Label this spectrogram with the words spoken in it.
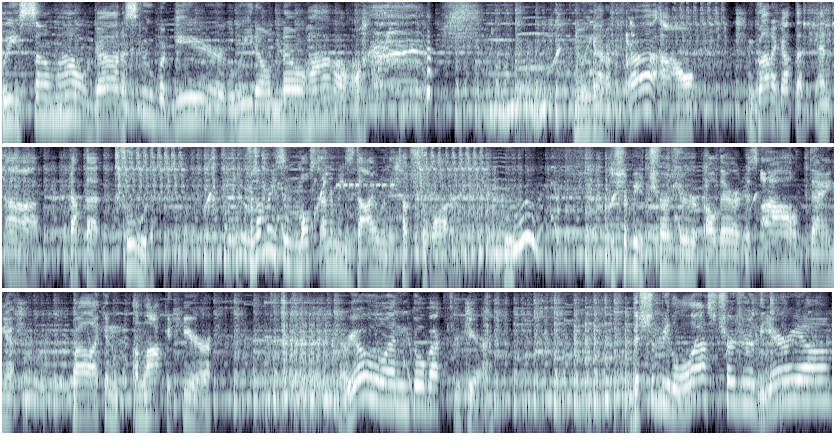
We somehow got a scuba gear, but we don't know how. and we got a... Uh, ow! I'm glad I got that, uh, got that food. For some reason, most enemies die when they touch the water. There should be a treasure... Oh, there it is. Oh, dang it. Well, I can unlock it here. Go, and go back through here. This should be the last treasure of the area.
